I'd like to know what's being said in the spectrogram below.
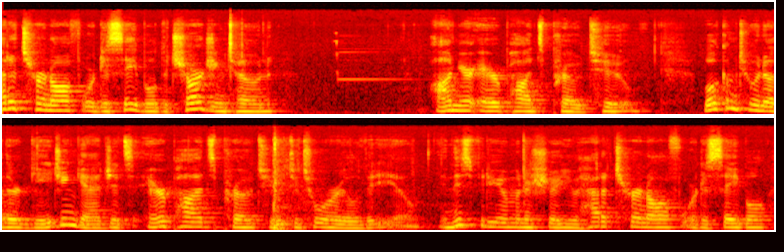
how to turn off or disable the charging tone on your AirPods Pro 2. Welcome to another Gauging Gadgets AirPods Pro 2 tutorial video. In this video, I'm going to show you how to turn off or disable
